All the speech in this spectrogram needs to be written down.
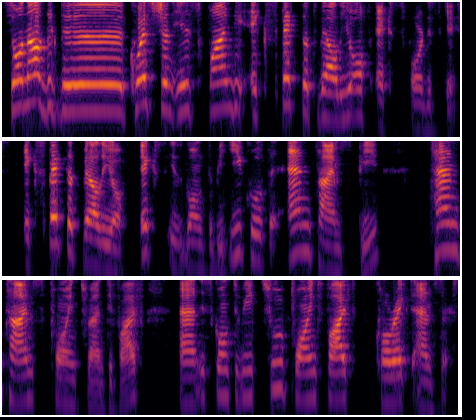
So now the, the question is find the expected value of x for this case. Expected value of x is going to be equal to n times p, 10 times 0.25, and it's going to be 2.5 correct answers.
